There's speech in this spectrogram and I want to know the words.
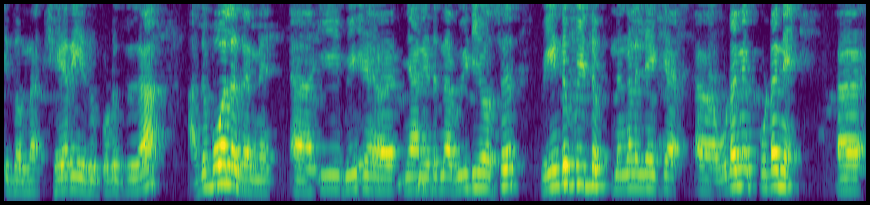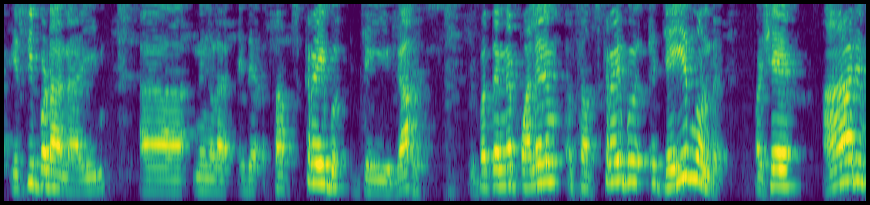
ഇതൊന്ന് ഷെയർ ചെയ്ത് കൊടുക്കുക. അതുപോലെ തന്നെ ഈ ഞാൻ ഇടുന്ന വീഡിയോസ് വീണ്ടും വീണ്ടും നിങ്ങളിലേക്ക് ഉടനെക്കുടനെ ഉടനെ ഉടനെ ആ, നിങ്ങൾ ഇത് സബ്സ്ക്രൈബ് ചെയ്യുക. ഇപ്പൊ തന്നെ പലരും സബ്സ്ക്രൈബ് ചെയ്യുന്നുണ്ട്. പക്ഷേ ആരും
